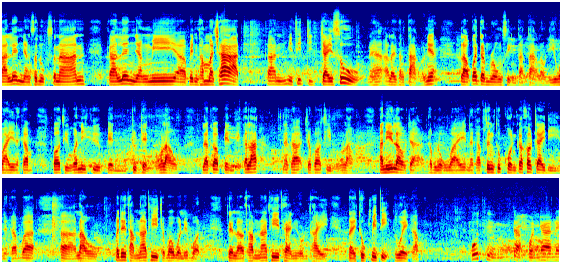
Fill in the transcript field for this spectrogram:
การเล่นอย่างสนุกสนาน การเล่นอย่างมีเป็นธรรมชาติ การมีที่จิตใจสู้นะฮะอะไรต่างๆเหล่านี้เราก็ดำรงสิ่งต่างๆ เหล่านี้ไว้นะครับ เพราะถือว่านี่คือเป็นจุดเด่นของเรา แล้วก็เป็นเอกลักษณ์ นะครับเฉพาะทีมของเรา อันนี้เราจะดำรงไว้นะครับ ซึ่งทุกคนก็เข้าใจดีนะครับว่าเอ่อเราไม่ได้ทำหน้าที่เฉพาะวอลเลย์บอลแต่เราทำหน้าที่แทนคนไทยในทุกมิติด้วยครับ พูดถึงจากผลงานใน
